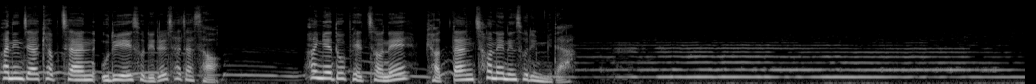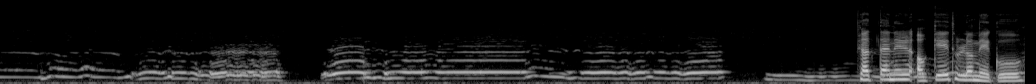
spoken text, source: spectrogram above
환인제와 겹찬 우리의 소리를 찾아서 황해도 배천의 볕단 쳐내는 소리입니다. 볕단을 어깨에 둘러매고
